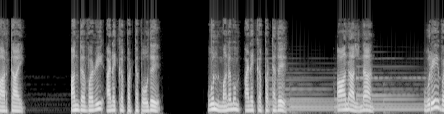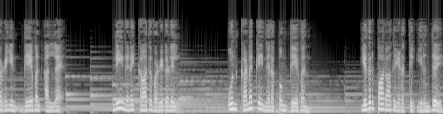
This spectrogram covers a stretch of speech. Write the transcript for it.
பார்த்தாய். அந்த வழி அணைக்கப்பட்ட போது உன் மனமும் அணைக்கப்பட்டது. ஆனால் நான் ஒரே வழியின் தேவன் அல்ல. நீ நினைக்காத வழிகளில் உன் கணக்கை நிரப்பும் தேவன். எதிர்பாராத இடத்தில் இருந்து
